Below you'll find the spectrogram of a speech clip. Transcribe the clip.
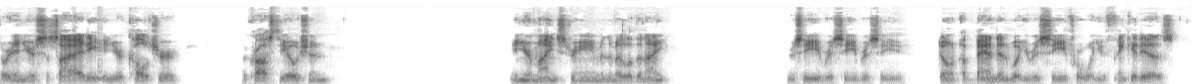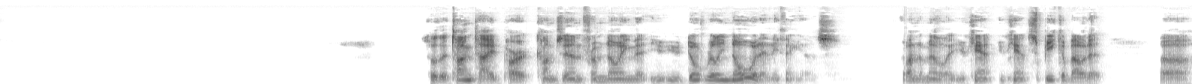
or in your society in your culture across the ocean in your mind stream in the middle of the night? Receive receive receive. Don't abandon what you receive for what you think it is. So the tongue-tied part comes in from knowing that you, you don't really know what anything is fundamentally. You can't you can't speak about it uh,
